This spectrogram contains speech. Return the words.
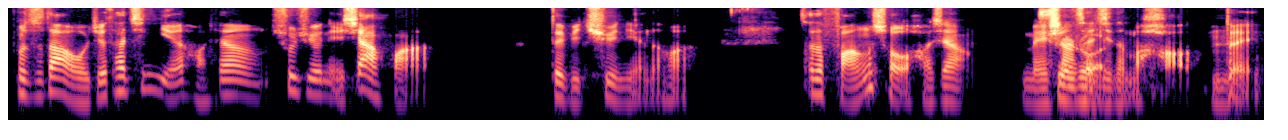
不知道，我觉得他今年好像数据有点下滑，对比去年的话，他的防守好像。没上赛季那么好，对。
